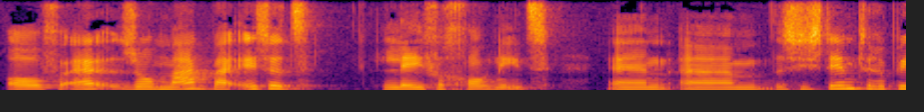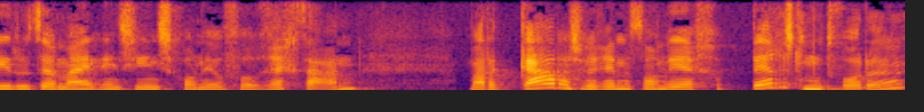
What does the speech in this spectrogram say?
Of eh, zo maakbaar is het leven gewoon niet. En um, de systeemtherapie doet er mijn inziens gewoon heel veel recht aan. Maar de kaders waarin het dan weer geperst moet worden,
